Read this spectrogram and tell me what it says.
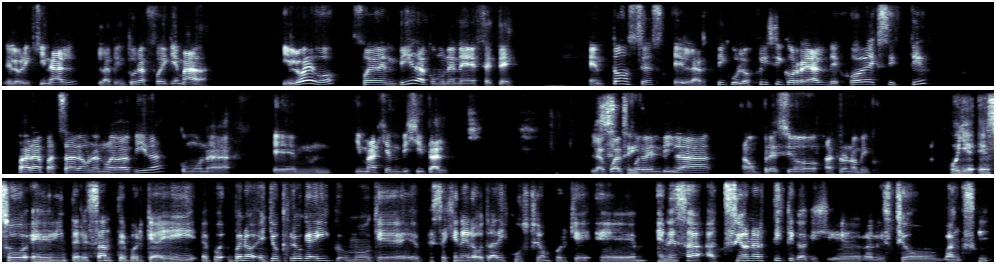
el original, la pintura fue quemada y luego fue vendida como un NFT. Entonces, el artículo físico real dejó de existir para pasar a una nueva vida como una em, imagen digital, la cual fue vendida a un precio astronómico. Oye, eso es interesante porque ahí, eh, bueno, yo creo que ahí como que se genera otra discusión, porque eh, en esa acción artística que eh, realizó Banksy,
